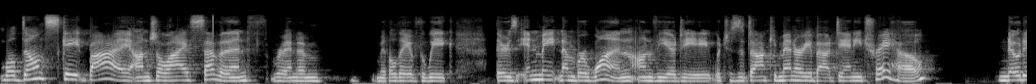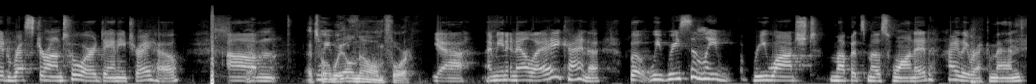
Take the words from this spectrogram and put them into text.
Well, don't skate by on July 7th, random middle day of the week. There's Inmate Number One on VOD, which is a documentary about Danny Trejo, noted restaurateur Danny Trejo. Um, That's what we all know him for. Yeah, I mean in LA, kind of. But we recently rewatched Muppets Most Wanted. Highly recommend.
